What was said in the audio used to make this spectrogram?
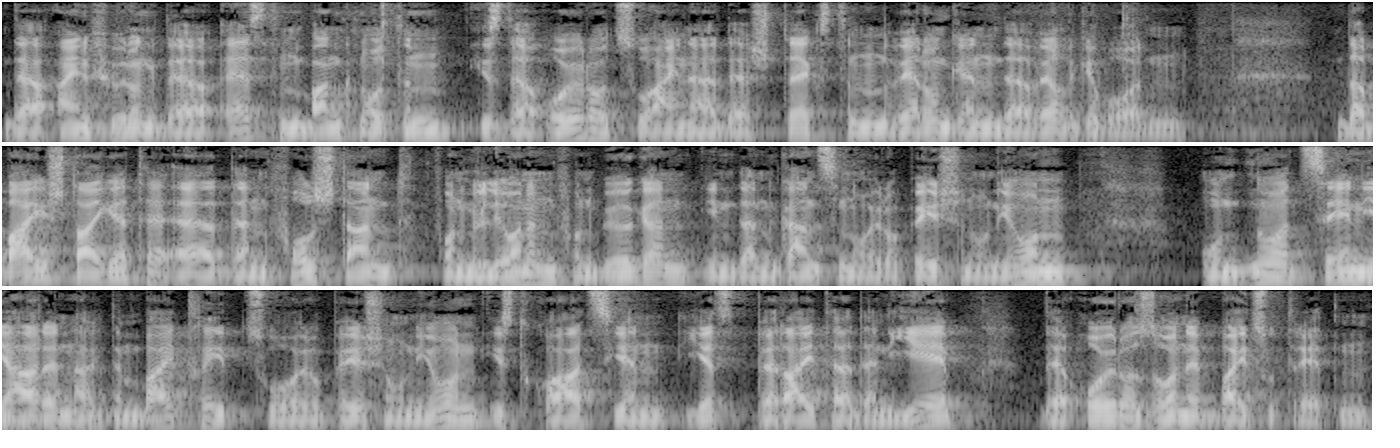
der Einführung der ersten Banknoten ist der Euro zu einer der stärksten Währungen der Welt geworden. Dabei steigerte er den Vollstand von Millionen von Bürgern in der ganzen Europäischen Union. Und nur zehn Jahre nach dem Beitritt zur Europäischen Union ist Kroatien jetzt bereiter denn je, der Eurozone beizutreten.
